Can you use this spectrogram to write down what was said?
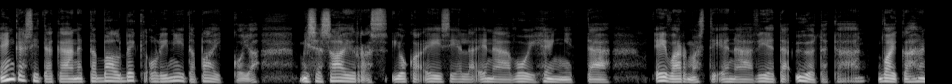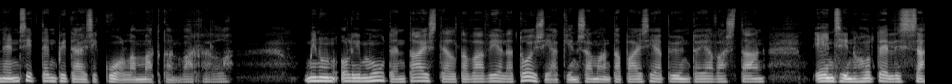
Enkä sitäkään, että Balbek oli niitä paikkoja, missä sairas, joka ei siellä enää voi hengittää, ei varmasti enää vietä yötäkään, vaikka hänen sitten pitäisi kuolla matkan varrella. Minun oli muuten taisteltava vielä toisiakin samantapaisia pyyntöjä vastaan. Ensin hotellissa,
